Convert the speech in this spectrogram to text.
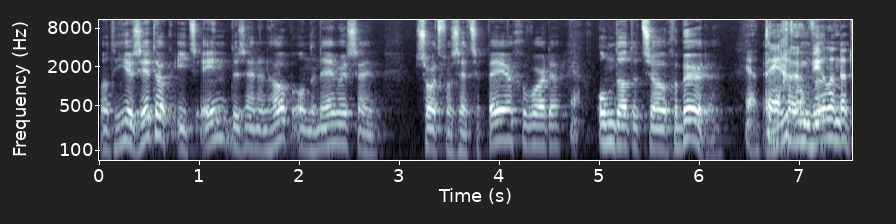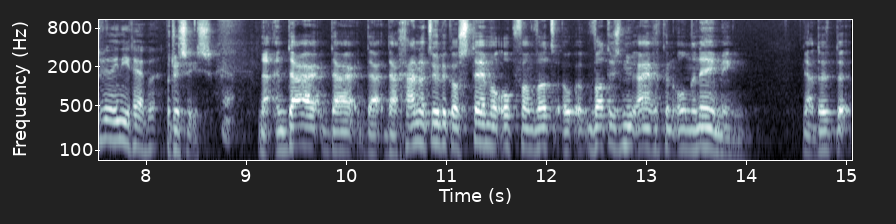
Want hier zit ook iets in. Er zijn een hoop ondernemers zijn een soort van ZZP'er geworden, omdat het zo gebeurde. Ja, tegen hun wil en dat wil je niet hebben. Precies. Ja. Nou, en daar, daar, daar, daar gaan natuurlijk al stemmen op van wat, wat is nu eigenlijk een onderneming? Nou, de, de,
